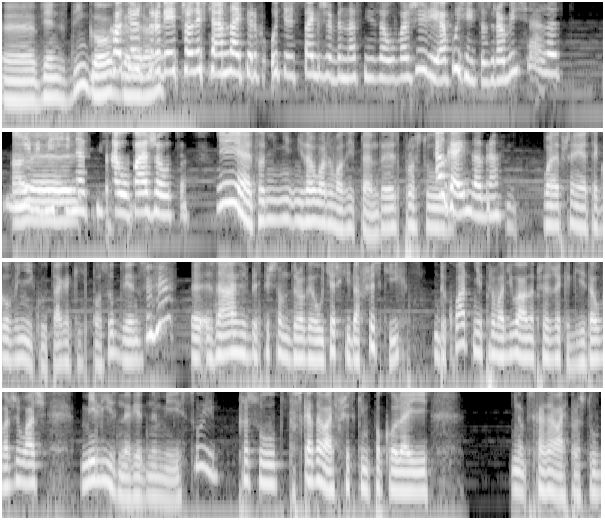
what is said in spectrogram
E, więc Dingo... Chociaż z generalnie- drugiej strony chciałam najpierw uciec tak, żeby nas nie zauważyli, a później to zrobić, ale nie Ale- wiem, jeśli nas nie zauważą, to... Nie, nie, to nie, nie zauważył was ten. To jest po prostu... Okej, dobra. polepszenie tego wyniku, tak, w jakiś sposób, więc Mhm. mhm. znalazłeś bezpieczną drogę ucieczki dla wszystkich. Dokładnie prowadziła ona przez rzekę, gdzie zauważyłaś mieliznę w jednym miejscu i po prostu wskazałaś wszystkim po kolei, no wskazałaś po prostu,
